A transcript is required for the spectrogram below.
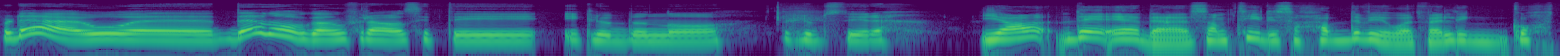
For det er jo eh, det er en overgang fra å sitte i, i klubben og i klubbstyret. Ja, det er det. Samtidig så hadde vi jo et veldig godt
